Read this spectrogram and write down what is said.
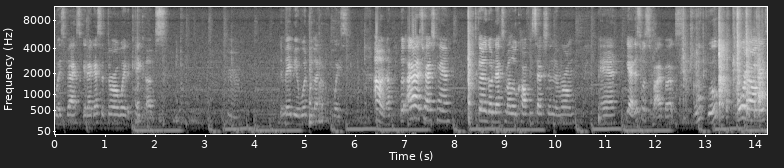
waste basket. I guess to throw away the K-cups. Hmm. Then maybe it would be like a waste. I don't know. Look, I got a trash can. It's gonna go next to my little coffee section in the room. And yeah, this was five bucks. Oop, oop. Four dollars.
